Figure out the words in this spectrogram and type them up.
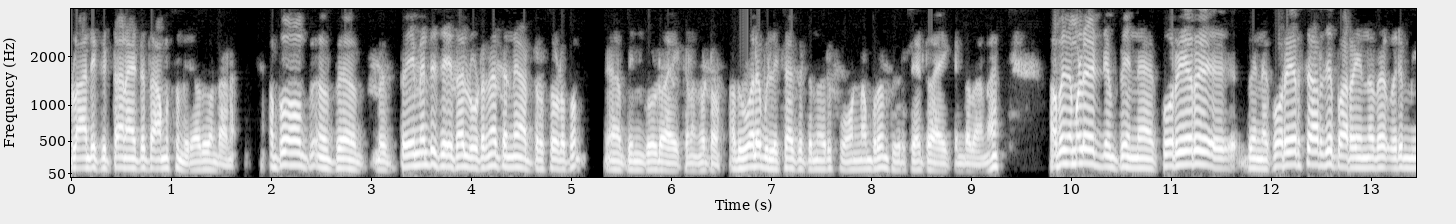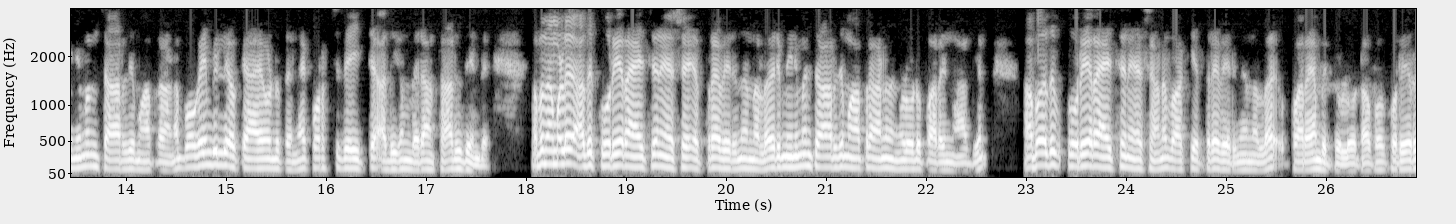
പ്ലാന്റ് കിട്ടാനായിട്ട് താമസം വരും. അതുകൊണ്ടാണ്. അപ്പോൾ പേയ്മെന്റ് ചെയ്താൽ ഉടനെ തന്നെ അഡ്രസ്സോടൊപ്പം പിൻകോഡ് അയക്കണം കേട്ടോ. അതുപോലെ വിളിച്ചാൽ കിട്ടുന്ന ഒരു ഫോൺ നമ്പറും തീർച്ചയായിട്ടും അയക്കേണ്ടതാണ്. അപ്പോൾ നമ്മൾ പിന്നെ കൊറിയർ പിന്നെ കൊറിയർ ചാർജ് പറയുന്നത് ഒരു മിനിമം ചാർജ് മാത്രമാണ്. ബൊഗൈൻ ബില്ലൊക്കെ ആയതുകൊണ്ട് തന്നെ കുറച്ച് വെയിറ്റ് അധികം വരാൻ സാധ്യതയുണ്ട്. അപ്പോൾ നമ്മൾ അത് കൊറിയർ അയച്ചതിന് ശേഷം എത്ര വരുന്നത് എന്നുള്ള ഒരു മിനിമം ചാർജ് മാത്രമാണ് നിങ്ങളോട് പറയുന്നത് ആദ്യം. അപ്പോൾ അത് കൊറിയർ അയച്ചതിന് ശേഷമാണ് ബാക്കി എത്ര വരുന്നത് എന്നുള്ളത് പറയാൻ പറ്റുള്ളൂ കേട്ടോ. അപ്പോൾ കൊറിയർ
